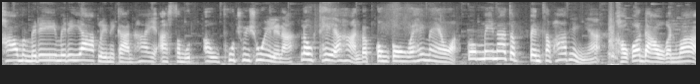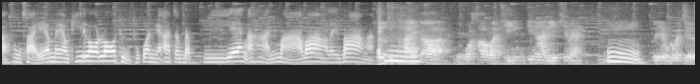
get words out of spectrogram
ข้าวมันไม่ได้ไม่ได้ยากเลยในการให้อะสมมติเอาพูดช่วยๆเลยนะ เราเทอาหารแบบกองๆไว้ให้แมวอะก็ไม่น่าจะเป็นสภาพอย่างเงี้ยเขาก็เดากันว่าสงสัยอะแมวที่รอดรอดถึงทุกวันเนี้ยอาจจะแบบมีแย่งอาหารหมาบ้างอะไรบ้างอะจนสุดท้ายก็หนูว่าเข้ามาทิ้งที่หน้าลิฟต์ใช่ไหมอืมแล้วเดี๋ยวมันก็มาเจอ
